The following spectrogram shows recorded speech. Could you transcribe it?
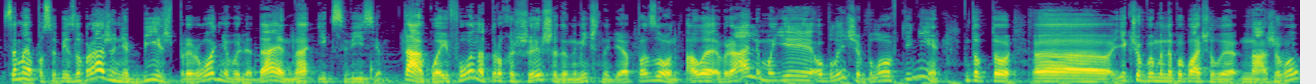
саме по собі зображення більш природньо виглядає на X8. Так, у айфона трохи ширше динамічний діапазон, але в реалі моє обличчя було в тіні. Ну, Тобто, е- якщо б ви мене побачили наживо,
